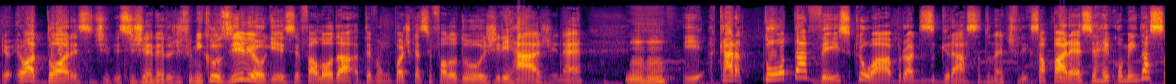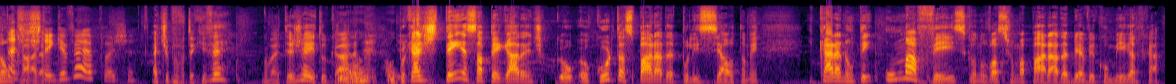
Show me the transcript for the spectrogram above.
Eu, eu adoro esse, tipo- esse gênero de filme. Inclusive, ô Gui, você falou da. Teve um podcast que você falou do Girihage, né? Uhum. E, cara, toda vez que eu abro a desgraça do Netflix, aparece a recomendação, a gente cara. tem que ver, poxa. É tipo, vou ter que ver. Não vai ter jeito, cara. Porque a gente tem essa pegada, a gente, eu, eu curto as paradas policial também. E, cara, não tem uma vez que eu não vou assistir uma parada, a Bia ver comigo e ficar,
